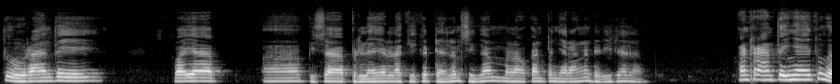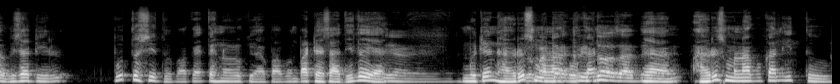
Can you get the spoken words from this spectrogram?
tuh rantai supaya eh, bisa berlayar lagi ke dalam sehingga melakukan penyerangan dari dalam. Kan rantainya itu nggak bisa diputus itu pakai teknologi apa pun pada saat itu ya. Iya, iya, iya. Kemudian harus Belum melakukan itu. ya, harus melakukan itu.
